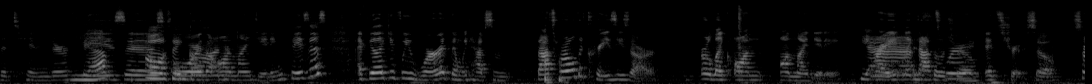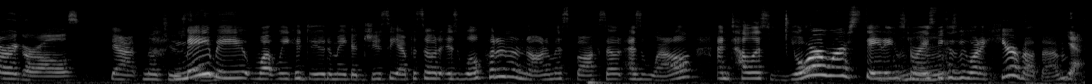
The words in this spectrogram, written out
the Tinder Yep. phases Oh, or God. the online dating phases. I feel like if we were, then we'd have some. That's where all the crazies are, or like on online dating, Yeah. right? Like that's so where true. it's true. So sorry, girls. Yeah. No juice. Maybe what we could do to make a juicy episode is we'll put an anonymous box out as well and tell us your worst dating stories Mhm. because we want to hear about them. Yes.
